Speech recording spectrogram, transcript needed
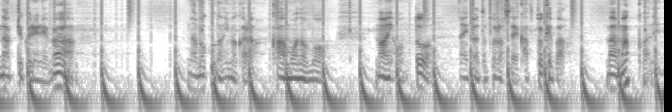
なってくれれば、まあ、僕が今から買うものも、まあ、iPhone と iPad Pro さえ買っとけばまあ Mac はね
